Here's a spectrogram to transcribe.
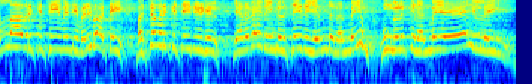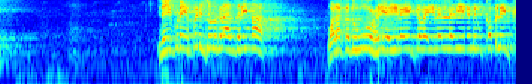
அல்லாஹ்விற்கு செய்ய வேண்டிய வழிபாட்டை மற்றவருக்கு செய்தீர்கள். எனவே நீங்கள் செய்த எந்த நன்மையும் உங்களுக்கு நன்மையே இல்லை. இதை கூட எப்படி சொல்கிறான் தெரியுமா? வழக்கது ஊழைய இலைக்க வயலல்லதீனமின் கபலிக்.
